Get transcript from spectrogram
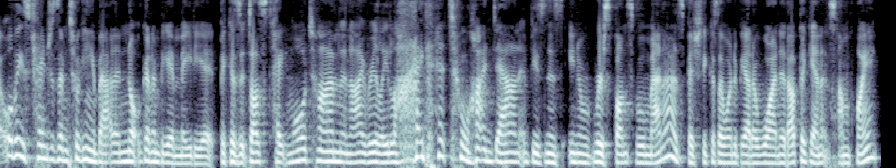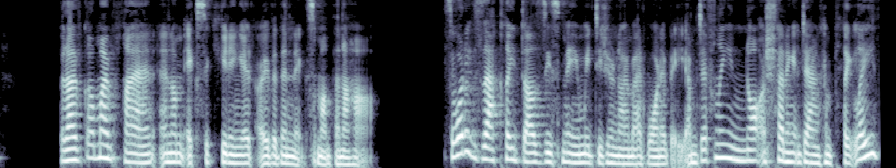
all these changes I'm talking about are not going to be immediate because it does take more time than I really like to wind down a business in a responsible manner, especially because I want to be able to wind it up again at some point. But I've got my plan and I'm executing it over the next month and a half. So, what exactly does this mean with Digital Nomad Wannabe? I'm definitely not shutting it down completely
